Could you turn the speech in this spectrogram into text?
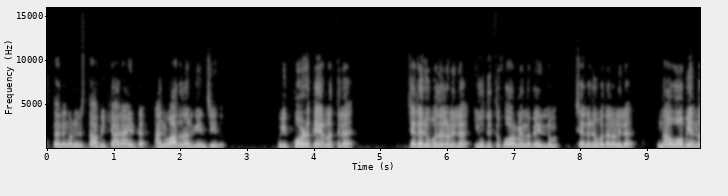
സ്ഥലങ്ങളിലും സ്ഥാപിക്കാനായിട്ട് അനുവാദം നൽകുകയും ചെയ്തു. ഇപ്പോൾ കേരളത്തിൽ ചില രൂപതകളിൽ യൂതിത്ത് ഫോറം എന്ന പേരിലും ചില രൂപതകളിൽ നവോമി എന്ന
